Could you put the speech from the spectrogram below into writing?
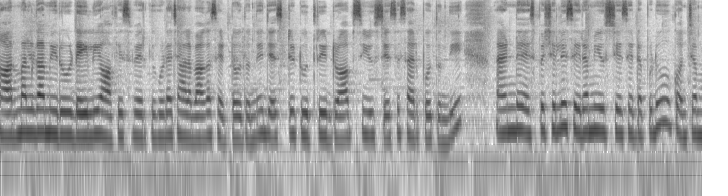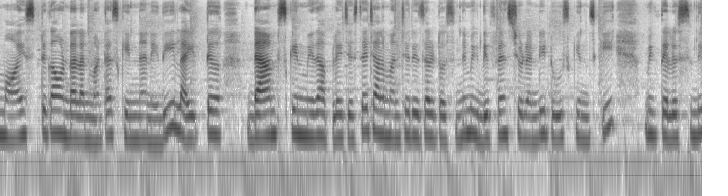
నార్మల్గా మీరు డైలీ ఆఫీస్ వేర్కి కూడా చాలా బాగా సెట్ అవుతుంది. Just two three drops use చేస్తే సరిపోతుంది. అండ్ ఎస్పెషల్లీ సిరమ్ యూస్ చేసేటప్పుడు కొంచెం మాయిస్ట్గా ఉండాలన్నమాట స్కిన్ అనేది. లైట్ డ్యాంప్ స్కిన్ మీద అప్లై చేస్తే చాలా మంచి రిజల్ట్ వస్తుంది. మీకు డిఫరెన్స్ చూడండి టూ స్కిన్స్కి. మీకు తెలుస్తుంది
